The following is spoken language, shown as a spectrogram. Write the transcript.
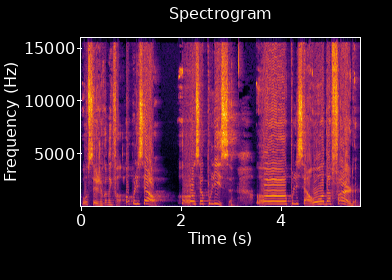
Ou seja, quando alguém fala, ô policial, ô seu polícia, ô policial, ô da farda.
